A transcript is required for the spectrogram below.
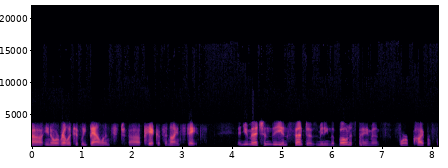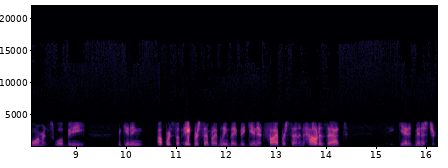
uh, you know, a relatively balanced uh, pick of the nine states. And you mentioned the incentives, meaning the bonus payments for high performance, will be beginning upwards of 8%, but I believe they begin at 5%. And how does that get administered?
